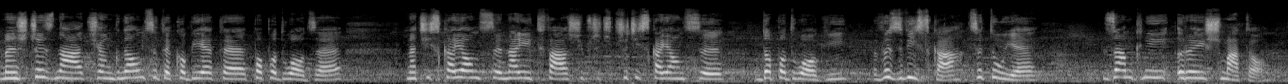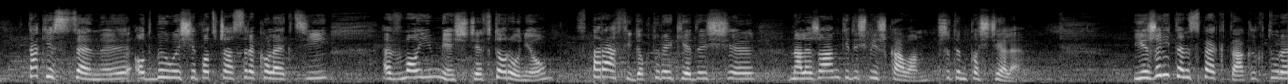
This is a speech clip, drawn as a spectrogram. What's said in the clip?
Mężczyzna ciągnący tę kobietę po podłodze, naciskający na jej twarz i przyci- przyciskający do podłogi, wyzwiska, cytuję, zamknij ryj szmato. Takie sceny odbyły się podczas rekolekcji w moim mieście, w Toruniu, w parafii, do której kiedyś e, należałam, kiedyś mieszkałam, przy tym kościele. Jeżeli ten spektakl, który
